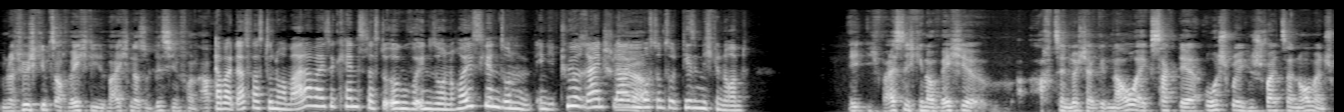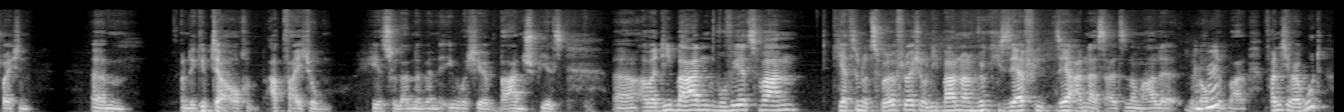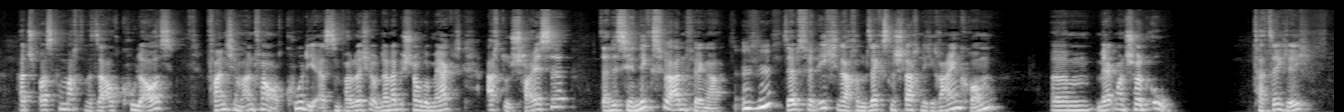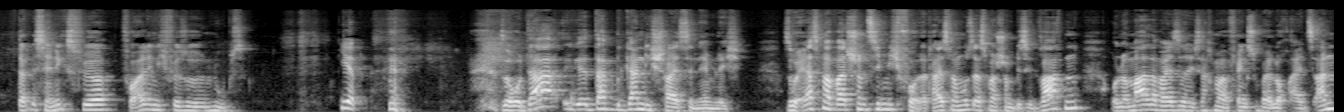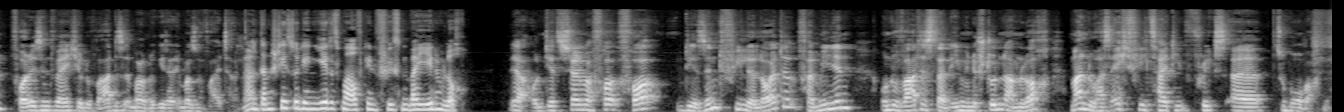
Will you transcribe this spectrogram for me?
Und natürlich gibt's auch welche, die weichen da so ein bisschen von ab. Aber das, was du normalerweise kennst, dass du irgendwo in so ein Häuschen, so ein, in die Tür reinschlagen Ja, ja. musst und so, die sind nicht genormt. Ich, ich weiß nicht genau, welche 18 Löcher genau exakt der ursprünglichen Schweizer Norm entsprechen. Ähm, und es gibt ja auch Abweichungen hierzulande, wenn du irgendwelche Bahnen spielst. Äh, aber die Bahn, wo wir jetzt waren, die hatte nur zwölf Löcher und die Bahn waren wirklich sehr viel, sehr anders als normale genormte Bahn. Fand ich aber gut, hat Spaß gemacht, sah auch cool aus. Fand ich am Anfang auch cool, die ersten paar Löcher. Und dann habe ich schon gemerkt, ach du Scheiße, das ist hier nichts für Anfänger. Mhm. Selbst wenn ich nach dem sechsten Schlag nicht reinkomme, ähm, merkt man schon, oh, tatsächlich, das ist ja nichts für, vor allen Dingen nicht für so Noobs. Yep. So, da, da begann die Scheiße nämlich. So, erstmal war es schon ziemlich voll. Das heißt, man muss erstmal schon ein bisschen warten. Und normalerweise, ich sag mal, fängst du bei Loch 1 an, vor dir sind welche, und du wartest immer und du geht dann immer so weiter. Ne? Und dann stehst du denen jedes Mal auf den Füßen bei jedem Loch. Ja, und jetzt stell dir mal vor, vor dir sind viele Leute, Familien, und du wartest dann irgendwie eine Stunde am Loch. Mann, du hast echt viel Zeit, die Freaks äh, zu beobachten.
